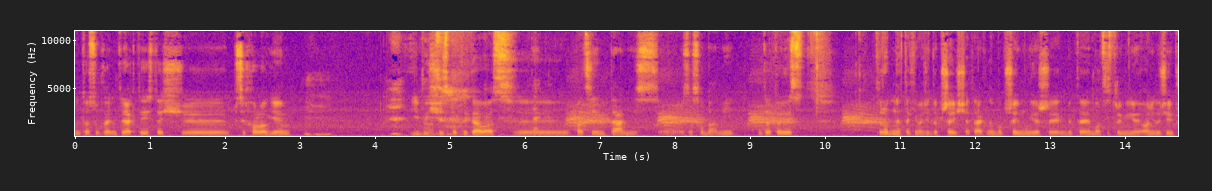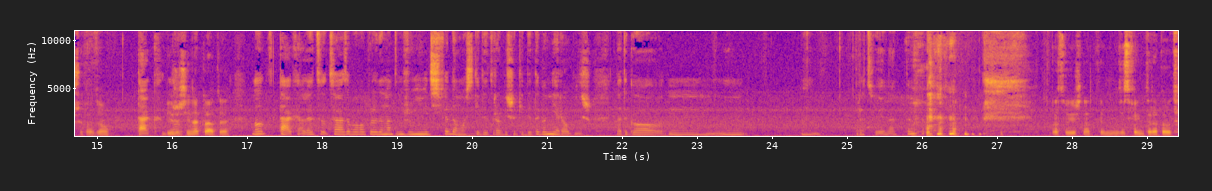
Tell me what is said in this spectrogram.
No to słuchaj, no to jak Ty jesteś yy, psychologiem, mhm i byś się spotykała z e, tak. pacjentami, z, z osobami, to to jest trudne w takim razie do przejścia, tak? No bo przejmujesz jakby te emocje, z którymi oni do Ciebie przychodzą. Tak. Bierzesz no. je na klatę. No tak, ale to, cała zabawa polega na tym, żeby mieć świadomość, kiedy to robisz, a kiedy tego nie robisz. Dlatego mm, mm, pracuję nad tym. Pracujesz nad tym ze swoim terapeutą?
